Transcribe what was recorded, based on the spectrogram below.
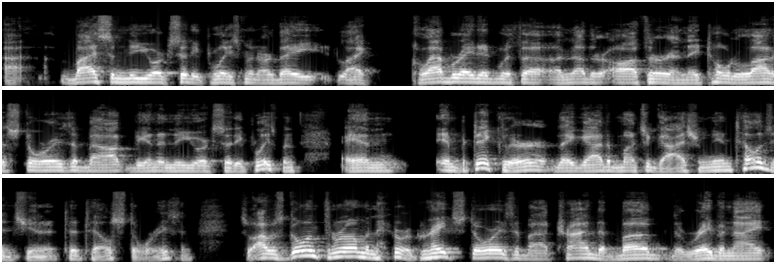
uh, by some New York City policemen, or they like collaborated with uh, another author, and they told a lot of stories about being a New York City policeman. And in particular, they got a bunch of guys from the intelligence unit to tell stories. And so I was going through them, and there were great stories about trying to bug the Ravenite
